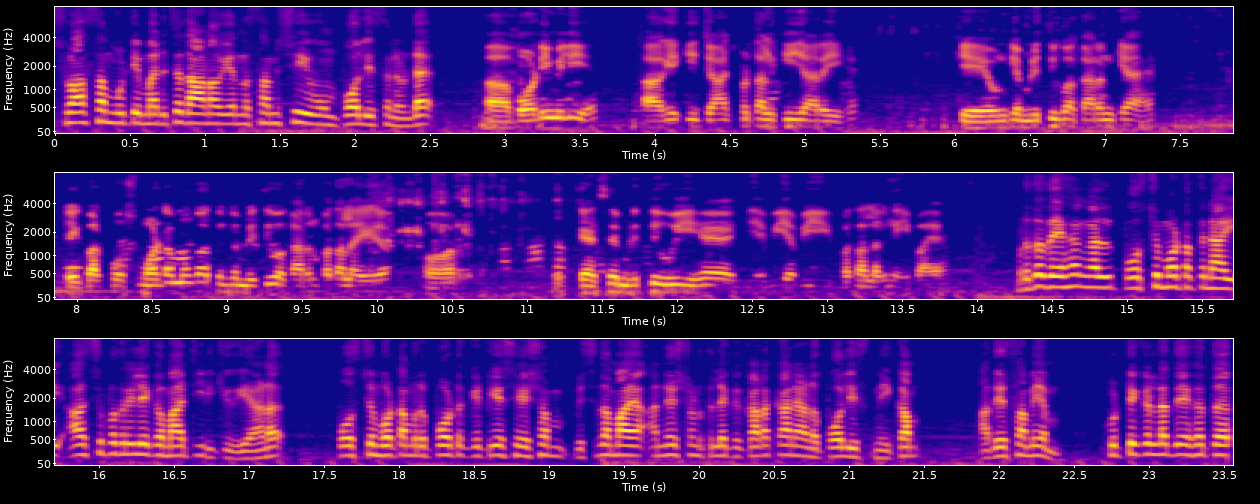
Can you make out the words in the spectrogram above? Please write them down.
ശ്വാസം മുട്ടി മരിച്ചതാണോ എന്ന സംശയവും പോലീസിനുണ്ട് बॉडी मिली है आगे की जांच पड़ताल की जा रही है कि उनके मृत्यु का कारण क्या है एक बार पोस्टमार्टम होगा तो उनके मृत्यु का कारण पता लगेगा और कैसे मृत्यु हुई है ये भी अभी पता लग नहीं पाया മൃതദേഹങ്ങൾ പോസ്റ്റ്മോർട്ടത്തിനായി ആശുപത്രിയിലേക്ക് മാറ്റിയിരിക്കുകയാണ് പോസ്റ്റ്മോർട്ടം റിപ്പോർട്ട് കിട്ടിയ ശേഷം വിശദമായ അന്വേഷണത്തിലേക്ക് കടക്കാനാണ് പോലീസ് നീക്കം അതേസമയം കുട്ടികളുടെ ദേഹത്ത്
